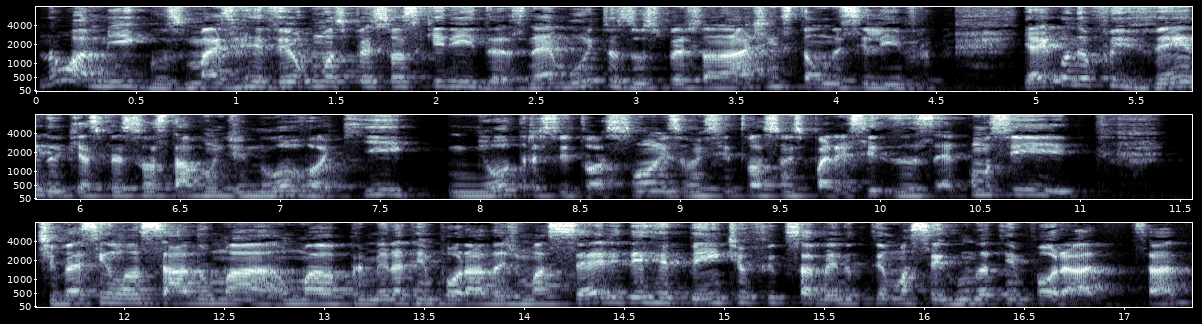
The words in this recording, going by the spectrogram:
não amigos, mas rever algumas pessoas queridas, né? Muitos dos personagens estão nesse livro. E aí quando eu fui vendo que as pessoas estavam de novo aqui, em outras situações ou em situações parecidas, é como se tivessem lançado uma, uma primeira temporada de uma série e de repente eu fico sabendo que tem uma segunda temporada, sabe?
